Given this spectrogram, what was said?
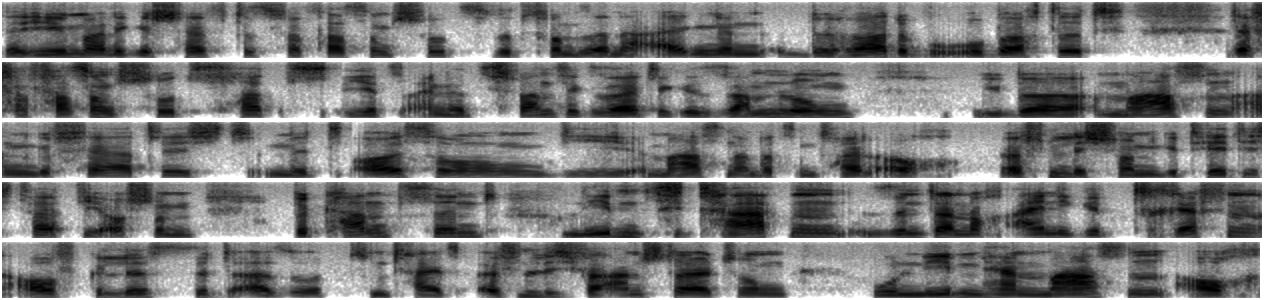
Der ehemalige Chef des Verfassungsschutzes wird von seiner eigenen Behörde beobachtet. Der Verfassungsschutz hat jetzt eine 20-seitige Sammlung über Maßen angefertigt mit Äußerungen, die Maßen aber zum Teil auch öffentlich schon getätigt hat, die auch schon bekannt sind. Neben Zitaten sind da noch einige Treffen aufgelistet, also zum Teil öffentliche Veranstaltungen, wo neben Herrn Maaßen auch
